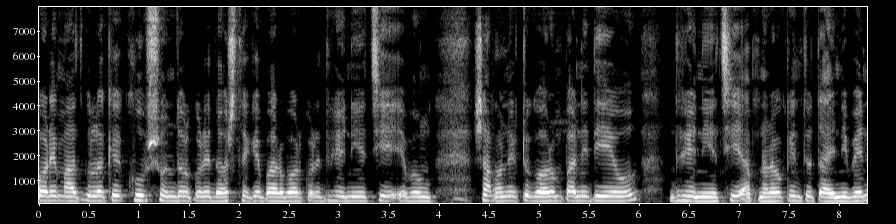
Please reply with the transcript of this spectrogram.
পরে মাছগুলোকে খুব সুন্দর করে দশ থেকে বারো বার করে ধুয়ে নিয়েছি এবং সামান্য একটু গরম পানি দিয়েও ধুয়ে নিয়েছি, আপনারাও কিন্তু তাই নেবেন।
